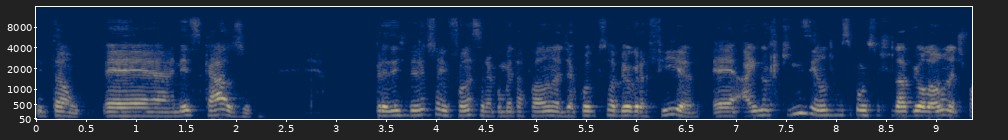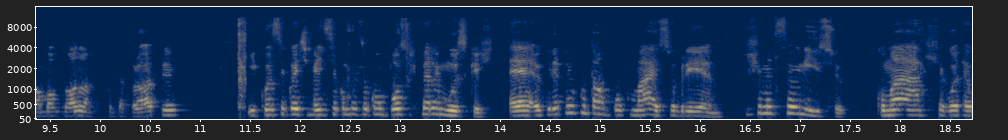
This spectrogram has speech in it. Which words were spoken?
Então, é, nesse caso, presente desde sua infância, né, como ele está falando, de acordo com sua biografia, é, ainda aos 15 anos você começou a estudar violão, né, de forma autônoma, por conta própria, e consequentemente você começou a compor suas primeiras músicas. É, eu queria perguntar um pouco mais sobre justamente seu início, como a arte chegou até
